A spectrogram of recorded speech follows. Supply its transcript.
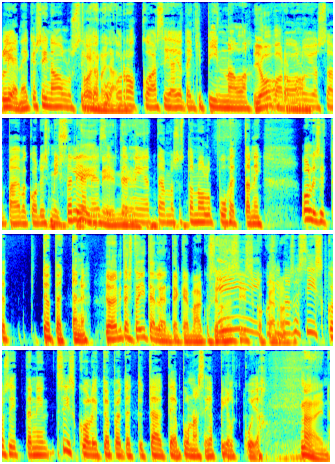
lieneekö siinä ollut sitten joku jännä. rokkoasia jotenkin pinnalla? Joo, Onko varmaan. ollut jossain päiväkodissa, missä lienee Niin, niin, sitten niin, niin. että tämmöisestä on ollut puhetta, niin oli sitten töpöttänyt. Joo, ja mitä sitä itselleen tekemään, kun siinä on se sisko kun siinä on se sisko sitten, niin sisko oli töpötetty täyteen punaisia pilkkuja. Näin.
